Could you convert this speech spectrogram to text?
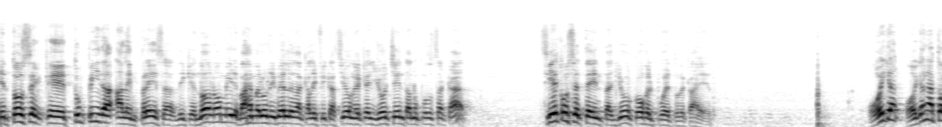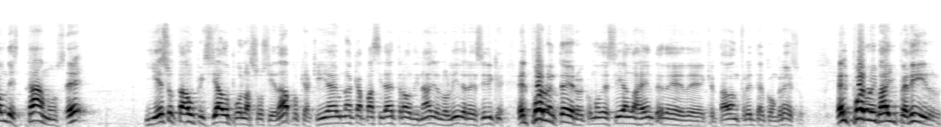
entonces que tú pidas a la empresa de que no, no, mire, bájeme los niveles de la calificación, es que yo 80 no puedo sacar. Si es con 70, yo cojo el puesto de cajero. Oigan, oigan hasta dónde estamos, ¿eh? Y eso está auspiciado por la sociedad, porque aquí hay una capacidad extraordinaria de los líderes de decir que el pueblo entero, como decían la gente de, que estaban frente al Congreso, el pueblo iba a impedir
